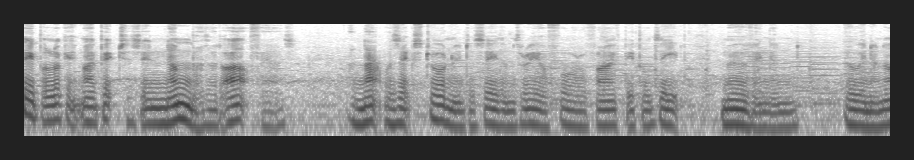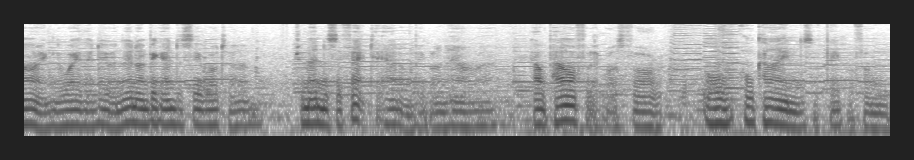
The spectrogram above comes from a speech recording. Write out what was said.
people looking at my pictures in numbers at art fairs, and that was extraordinary to see them three or four or five people deep, moving and oohing and ahhing the way they do. And then I began to see what um, tremendous effect it had on people and how, uh, how powerful it was for all, all kinds of people from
